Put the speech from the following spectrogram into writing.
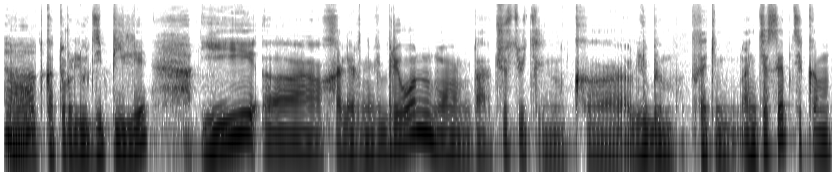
вот, которую люди пили. И э, холерный вибрион, он да, чувствителен к любым таким антисептикам.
